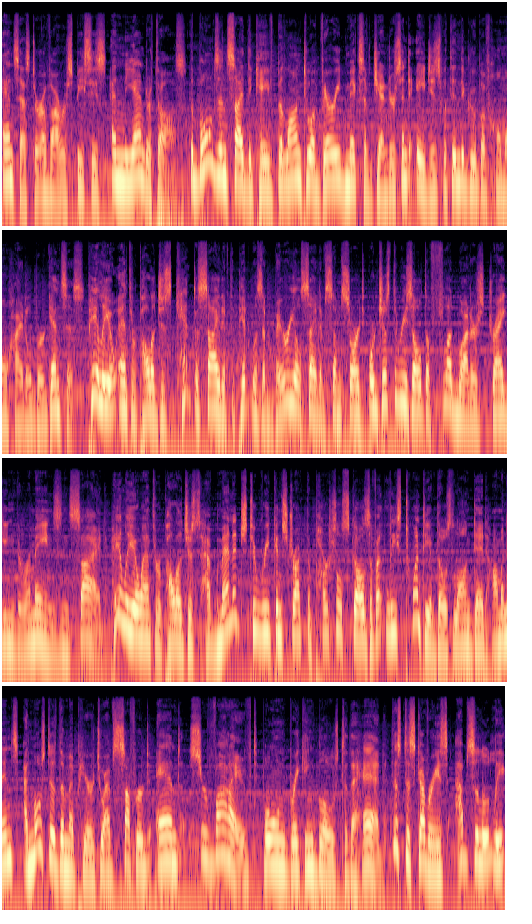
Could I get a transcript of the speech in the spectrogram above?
ancestor of our species and Neanderthals. The bones inside the cave belong to a varied mix of genders and ages within the group of Homo heidelbergensis. Paleoanthropologists can't decide if the pit was a burial site of some sort or just the result of floodwaters dragging the remains inside. Paleoanthropologists have managed to reconstruct the partial skulls of at least 20 of those long dead hominins, and most of them appear to have suffered and survived bone breaking blows to the head. This discovery is absolutely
